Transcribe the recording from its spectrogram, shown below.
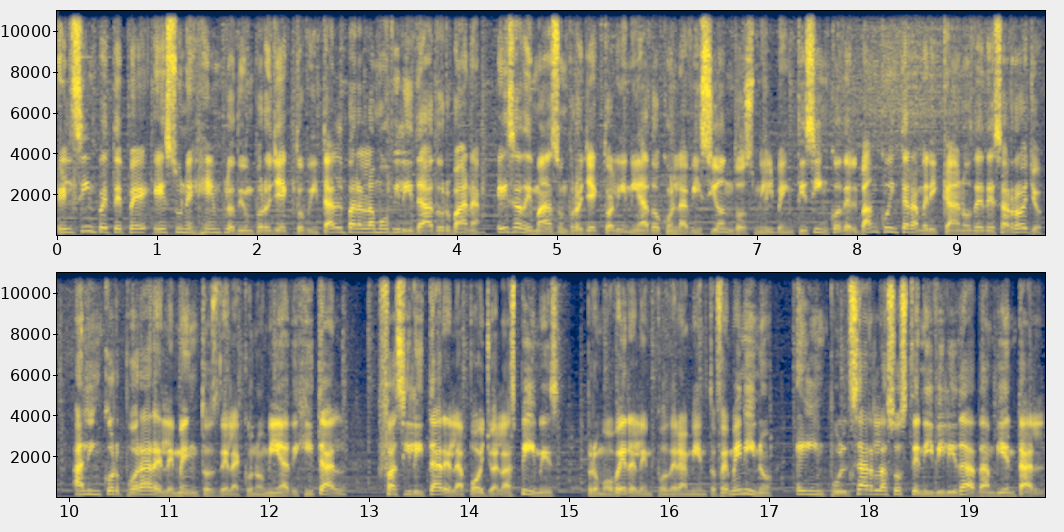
El SIMPTP es un ejemplo de un proyecto vital para la movilidad urbana. Es además un proyecto alineado con la visión 2025 del Banco Interamericano de Desarrollo, al incorporar elementos de la economía digital, facilitar el apoyo a las pymes, promover el empoderamiento femenino e impulsar la sostenibilidad ambiental.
